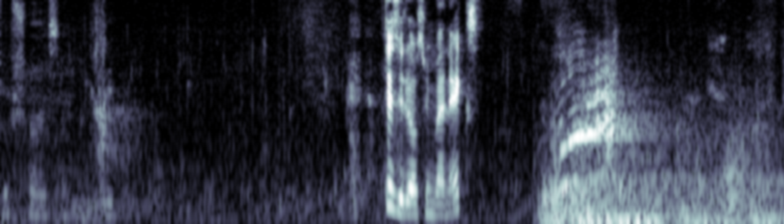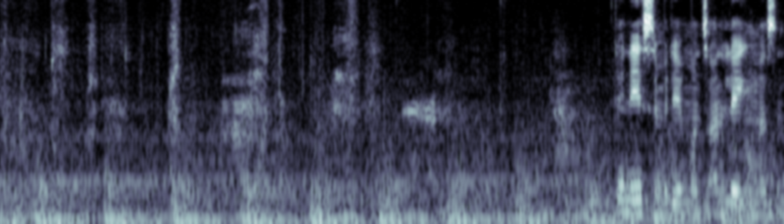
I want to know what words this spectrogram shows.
du Scheiße. Der sieht aus wie mein Ex. Der nächste, mit dem wir uns anlegen müssen.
